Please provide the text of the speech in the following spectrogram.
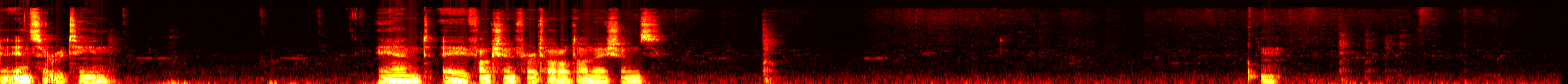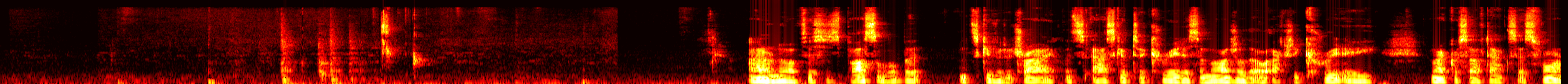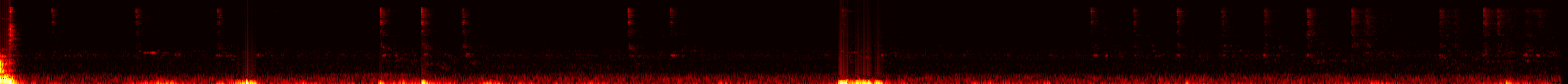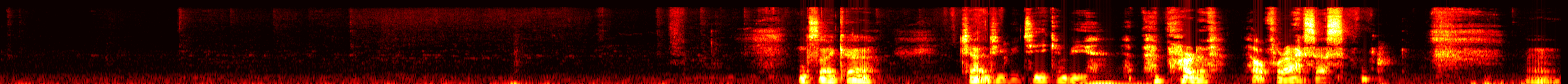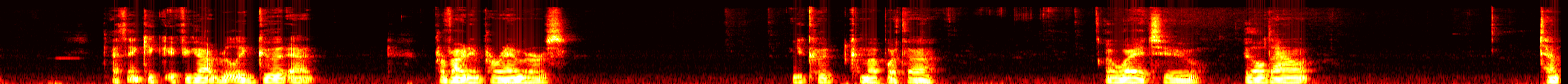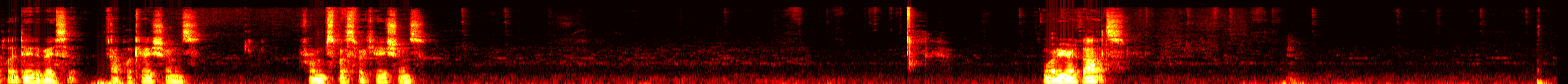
an insert routine and a function for total donations don't know if this is possible, but let's give it a try. Let's ask it to create us a module that will actually create a Microsoft Access form. Looks like uh, ChatGPT can be a part of Help4Access. Uh, I think if you got really good at providing parameters, you could come up with a, a way to build out template database applications from specifications. What are your thoughts?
